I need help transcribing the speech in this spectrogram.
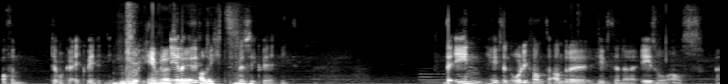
of een democrat, ik weet het niet. Eén van de twee, allicht. Dus ik weet het niet. De een heeft een olifant, de andere heeft een eh, ezel als eh,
